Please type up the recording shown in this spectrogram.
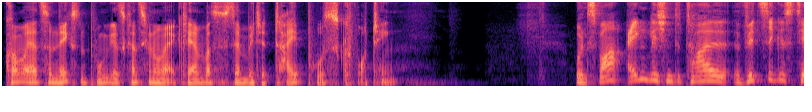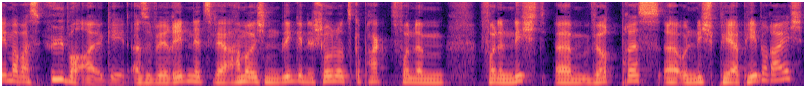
kommen wir ja zum nächsten Punkt. Jetzt kannst du mir noch mal erklären, was ist denn bitte Typo-Squatting? Und zwar eigentlich ein total witziges Thema, was überall geht. Also wir reden jetzt, wir haben euch einen Link in die Show Notes gepackt von einem, von einem nicht ähm, WordPress äh, und nicht PHP-Bereich,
